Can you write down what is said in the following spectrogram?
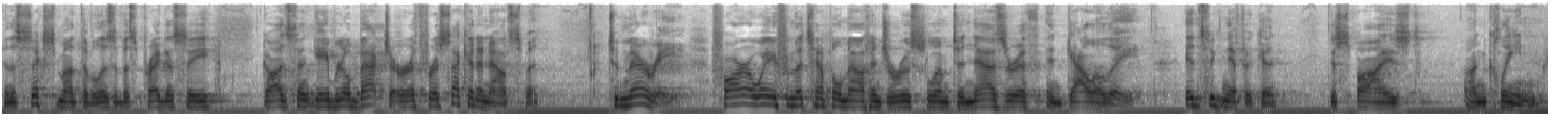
In the sixth month of Elizabeth's pregnancy, God sent Gabriel back to earth for a second announcement to Mary, far away from the Temple Mount in Jerusalem, to Nazareth in Galilee, insignificant, despised, unclean.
